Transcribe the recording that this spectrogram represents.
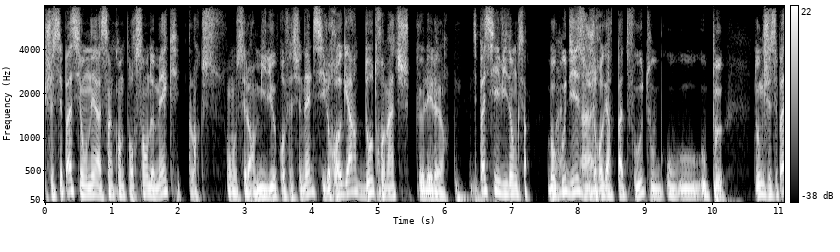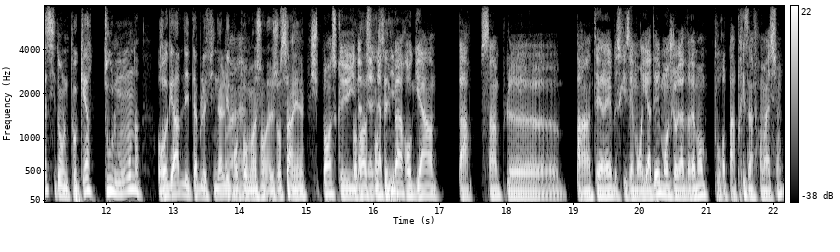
je sais pas si on est à 50% de mecs, alors que c'est leur milieu professionnel, s'ils regardent d'autres matchs que les leurs. C'est pas si évident que ça. Beaucoup Ouais. disent Ouais. je regarde pas de foot ou, ou, ou- ou peu. Donc je sais pas si dans le poker tout le monde regarde les tables finales des Ouais. grands tournois. J'en sais rien. Je pense que la, la plupart regardent par simple, euh, par intérêt, parce qu'ils aiment regarder. Moi, je le regarde vraiment pour par prise d'information.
